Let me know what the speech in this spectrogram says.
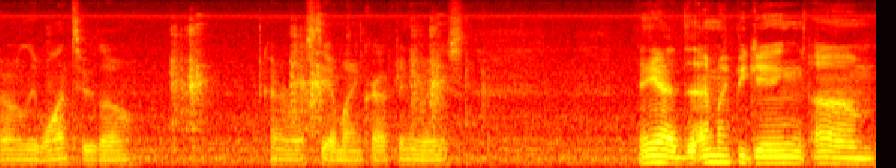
I don't really want to though. Kind of rusty at Minecraft, anyways. And yeah, I might be getting um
